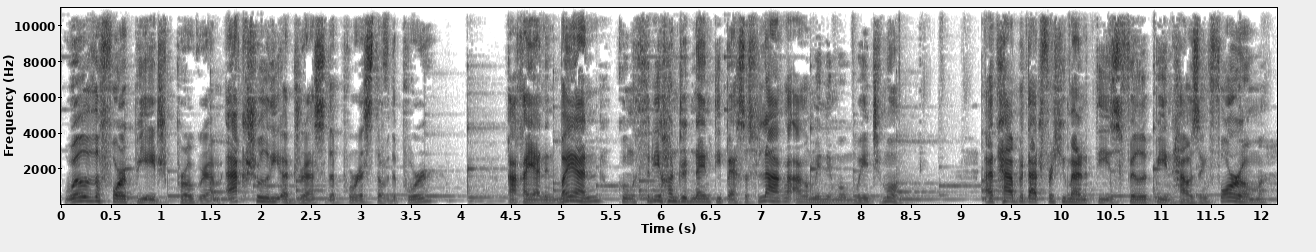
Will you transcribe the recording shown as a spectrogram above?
Will the 4PH program actually address the poorest of the poor? Kakayanin ba yan kung 390 pesos lang ang minimum wage mo? At Habitat for Humanity's Philippine Housing Forum,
